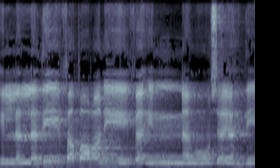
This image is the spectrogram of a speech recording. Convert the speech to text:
إلا الذي فطرني فإنه سيهدين.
